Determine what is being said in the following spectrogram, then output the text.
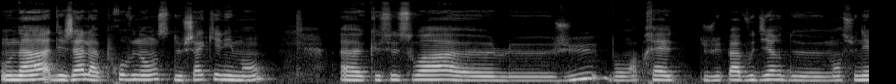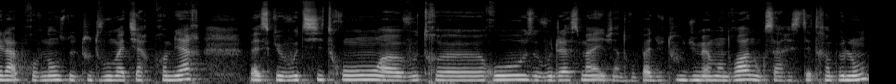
On a déjà la provenance de chaque élément, euh, que ce soit le jus, bon après je vais pas vous dire de mentionner la provenance de toutes vos matières premières parce que votre citron, euh, votre euh, rose, vos jasmin, ils viendront pas du tout du même endroit, donc ça risque d'être un peu long.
